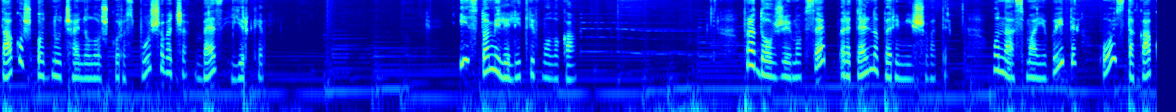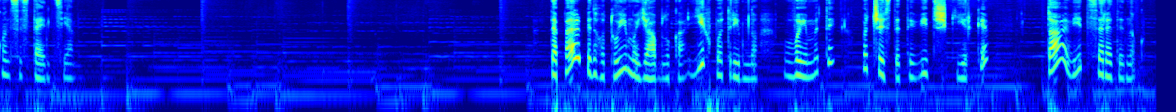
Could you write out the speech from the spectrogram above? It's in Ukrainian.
Також 1 чайну ложку розпушувача без гірки і 100 мл молока. Продовжуємо все ретельно перемішувати. У нас має вийти ось така консистенція. Тепер підготуємо яблука. Їх потрібно вимити, очистити від шкірки та від серединок.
